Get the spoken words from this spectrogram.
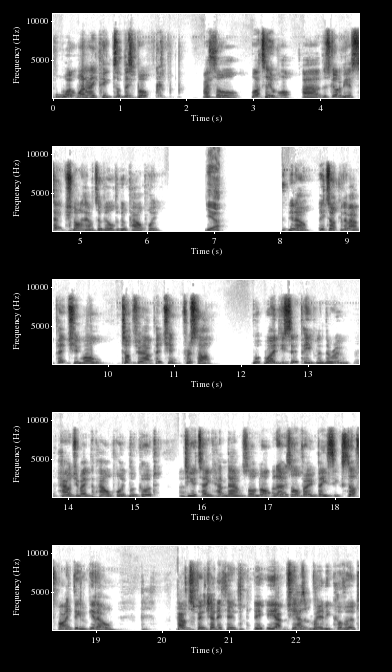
wh- when I picked up this book, I thought, well, I'll tell you what, uh, there's got to be a section on how to build a good PowerPoint. Yeah. You know, you're talking about pitching. Well, talk to me about pitching for a start. Wh- Where do you sit people in the room? How do you make the PowerPoint look good? Do you take handouts or not? I know it's all very basic stuff, but I think, you know, how to pitch anything, he, he actually hasn't really covered.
